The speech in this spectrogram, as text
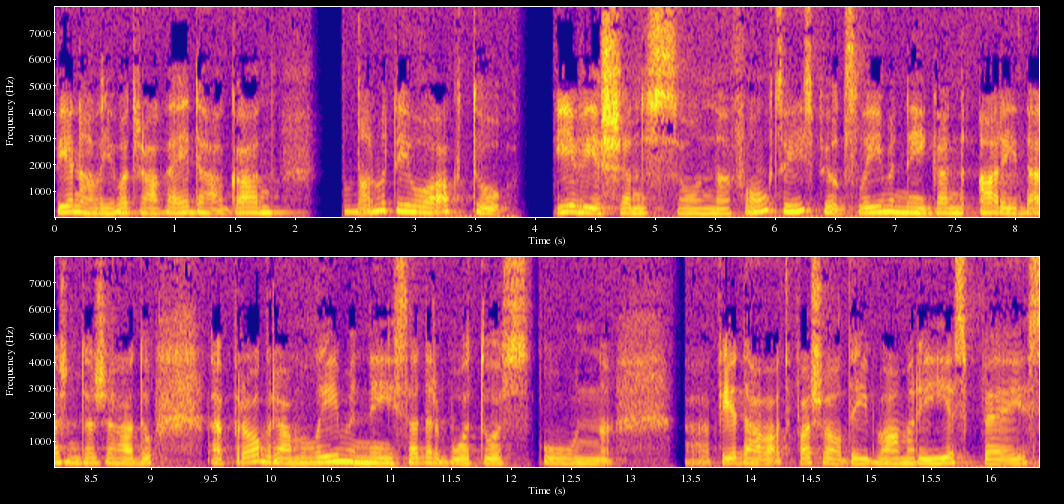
vienā vai otrā veidā gan normatīvo aktu ieviešanas un funkciju izpildes līmenī, gan arī dažu dažādu programmu līmenī sadarbotos un piedāvātu pašvaldībām arī iespējas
